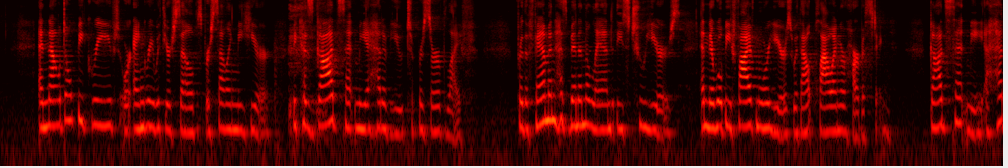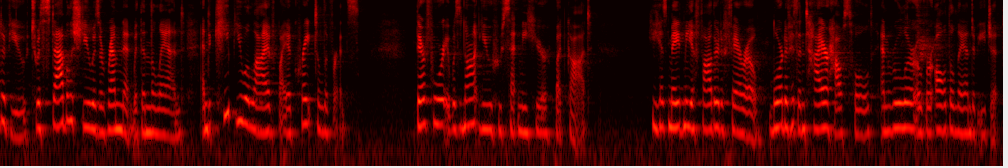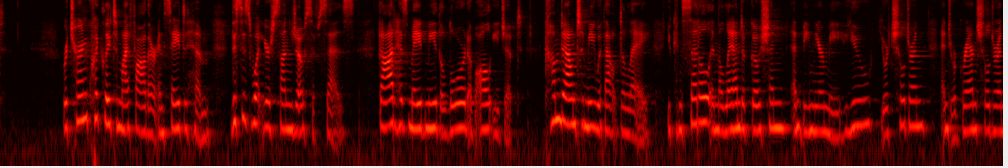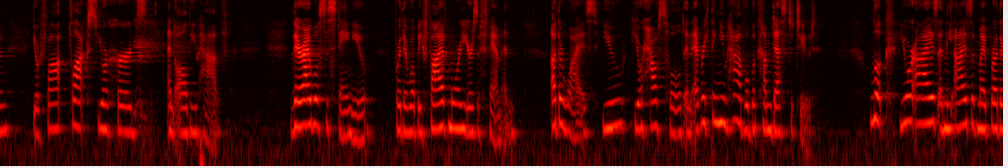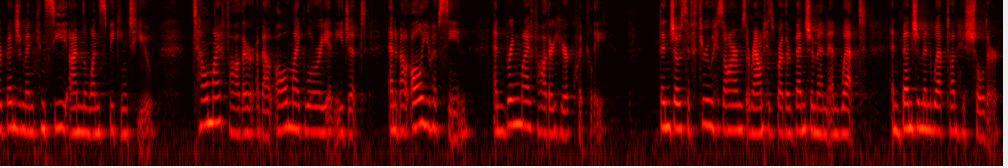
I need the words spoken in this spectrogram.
And now don't be grieved or angry with yourselves for selling me here, because God sent me ahead of you to preserve life. For the famine has been in the land these two years, and there will be five more years without plowing or harvesting. God sent me ahead of you to establish you as a remnant within the land and to keep you alive by a great deliverance. Therefore, it was not you who sent me here, but God. He has made me a father to Pharaoh, lord of his entire household, and ruler over all the land of Egypt. Return quickly to my father and say to him, This is what your son Joseph says. God has made me the Lord of all Egypt. Come down to me without delay. You can settle in the land of Goshen and be near me, you, your children, and your grandchildren, your flocks, your herds, and all you have. There I will sustain you, for there will be five more years of famine. Otherwise, you, your household, and everything you have will become destitute. Look, your eyes and the eyes of my brother Benjamin can see I'm the one speaking to you. Tell my father about all my glory in Egypt and about all you have seen, and bring my father here quickly. Then Joseph threw his arms around his brother Benjamin and wept, and Benjamin wept on his shoulder.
